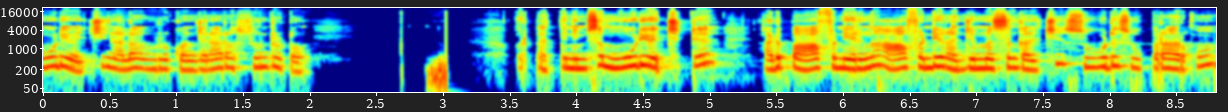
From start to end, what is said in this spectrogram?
மூடி வச்சு நல்லா ஒரு கொஞ்ச நேரம் சுண்டுட்டோம். ஒரு பத்து நிமிஷம் மூடி வச்சுட்டு அடுப்பை ஆஃப் பண்ணிடுங்க ஆஃப் பண்ணி ஒரு அஞ்சு நிமிஷம் கழித்து சூடு சூப்பராக இருக்கும்.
